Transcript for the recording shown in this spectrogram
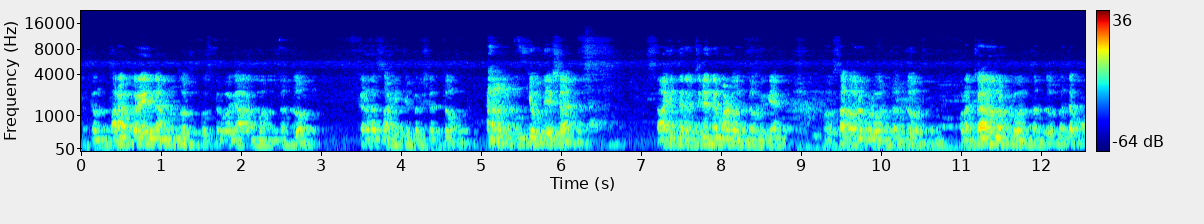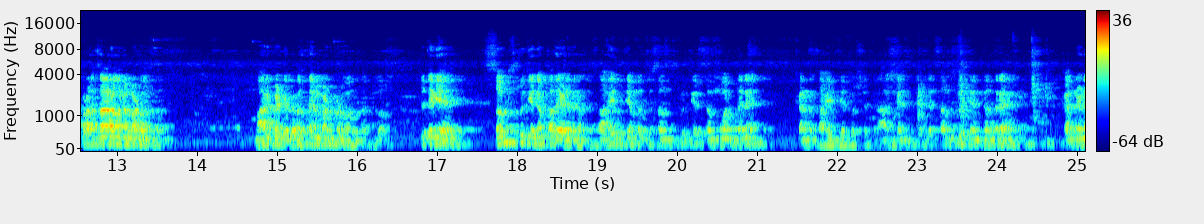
ಮತ್ತೊಂದು ಪರಂಪರೆಯನ್ನು ಮುಂದುವರಿಸೋಸ್ಕರವಾಗಿ ಆರಂಭವಾದಂಥದ್ದು ಕನ್ನಡ ಸಾಹಿತ್ಯ ಪರಿಷತ್ತು, ಮುಖ್ಯ ಉದ್ದೇಶ ಸಾಹಿತ್ಯ ರಚನೆಯನ್ನು ಮಾಡುವಂಥವ್ರಿಗೆ ಪ್ರೋತ್ಸಾಹವನ್ನು ಕೊಡುವಂಥದ್ದು, ಪ್ರಚಾರವನ್ನು ಕೊಡುವಂಥದ್ದು ಮತ್ತು ಪ್ರಸಾರವನ್ನು ಮಾಡುವಂಥದ್ದು, ಮಾರುಕಟ್ಟೆ ವ್ಯವಸ್ಥೆಯನ್ನು ಮಾಡಿಕೊಡುವಂಥದ್ದು. ಜೊತೆಗೆ ಸಂಸ್ಕೃತಿಯನ್ನು ಪದ ಹೇಳಿದ್ರೆ ಸಾಹಿತ್ಯ ಮತ್ತು ಸಂಸ್ಕೃತಿಯ ಸಂವರ್ಧನೆ ಕನ್ನಡ ಸಾಹಿತ್ಯ ಪರಿಷತ್ತಿನ ಆಶಯ ಅಂತ ಹೇಳಿದ್ರೆ ಸಂಸ್ಕೃತಿ ಅಂತಂದರೆ ಕನ್ನಡ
